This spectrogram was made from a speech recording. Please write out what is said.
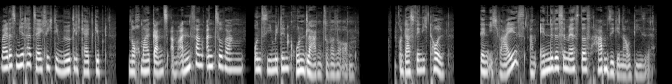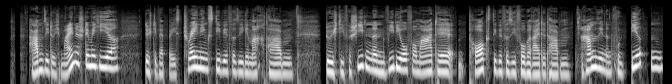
Weil das mir tatsächlich die Möglichkeit gibt, nochmal ganz am Anfang anzufangen und sie mit den Grundlagen zu versorgen. Und das finde ich toll, denn ich weiß, am Ende des Semesters haben sie genau diese. Haben sie durch meine Stimme hier, durch die Web-based Trainings, die wir für sie gemacht haben, durch die verschiedenen Videoformate, Talks, die wir für Sie vorbereitet haben, haben Sie einen fundierten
